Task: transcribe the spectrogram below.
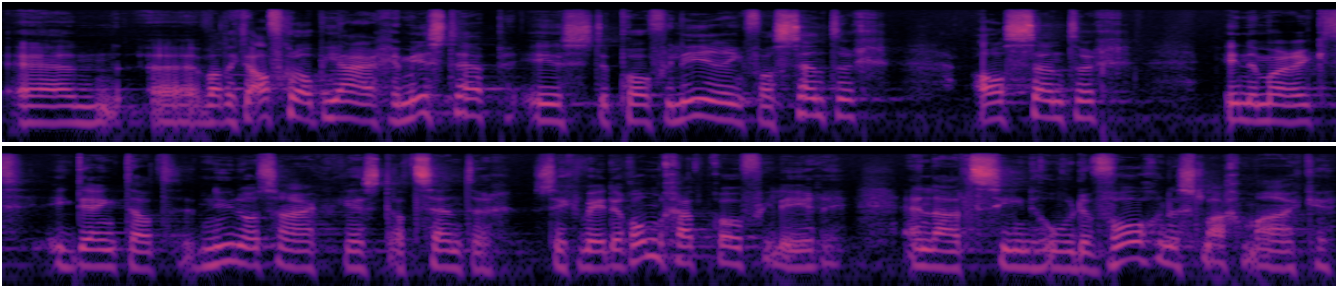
En uh, wat ik de afgelopen jaren gemist heb, is de profilering van Center als Center in de markt. Ik denk dat het nu noodzakelijk is dat Center zich wederom gaat profileren en laat zien hoe we de volgende slag maken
